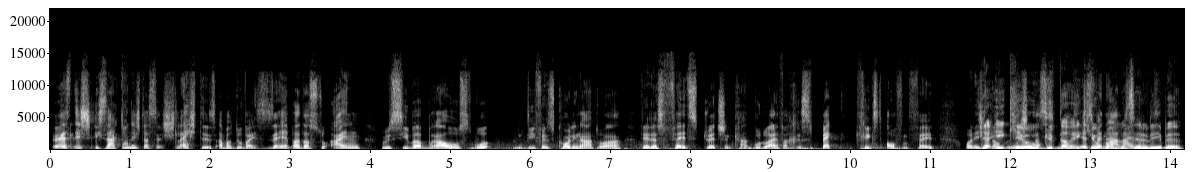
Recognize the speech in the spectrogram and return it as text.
Er ist nicht, ich sag doch nicht, dass er schlecht ist, aber du weißt selber, dass du einen Receiver brauchst, wo ein Defense-Koordinator, der das Feld stretchen kann, wo du einfach Respekt kriegst auf dem Feld. Und ich Ja, EQ, nicht, dass gib doch EQ ist, wenn mal ein bisschen ist. Liebe.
